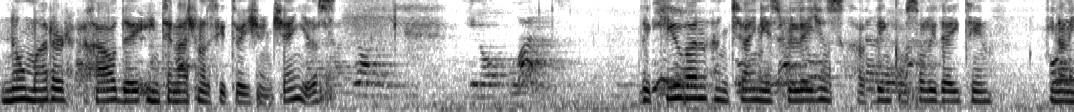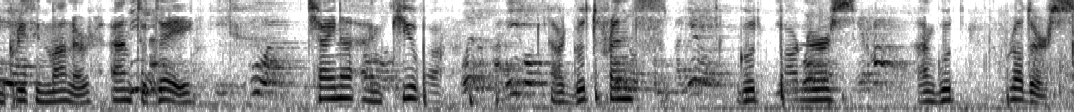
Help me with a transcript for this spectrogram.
no matter how the international situation changes, the Cuban and Chinese relations have been consolidating in an increasing manner, and today, China and Cuba are good friends, good partners, and good brothers.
